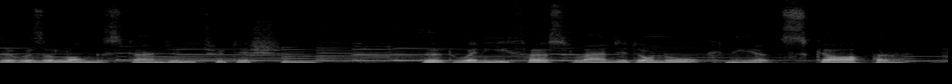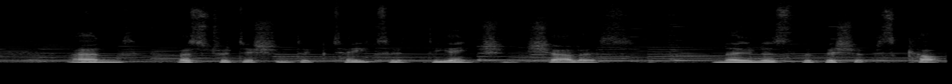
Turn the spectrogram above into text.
there was a long standing tradition that when he first landed on Orkney at Scapa, and as tradition dictated, the ancient chalice, known as the bishop's cup,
